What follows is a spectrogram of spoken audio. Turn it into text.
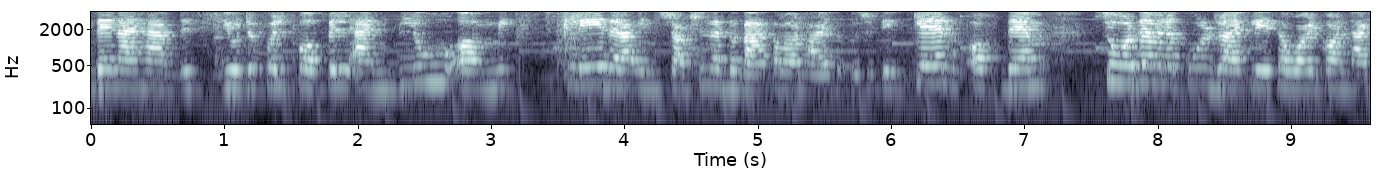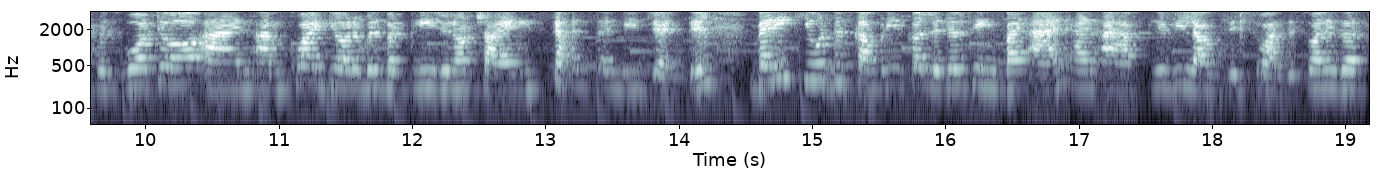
Then I have this beautiful purple and blue uh, mixed clay. There are instructions at the back about how you're supposed to take care of them store them in a cool dry place avoid contact with water and I'm quite durable but please do not try any stunts and be gentle. Very cute this company is called Little Things by Anne and I absolutely love this one. This one is a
